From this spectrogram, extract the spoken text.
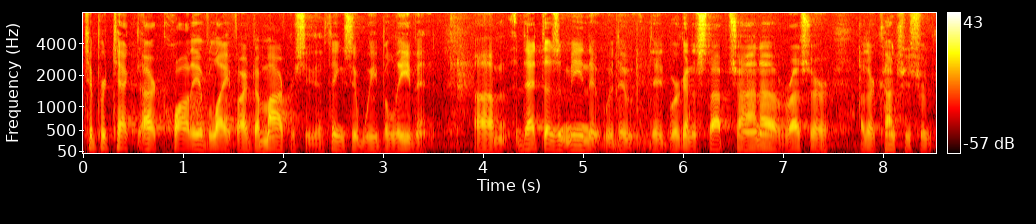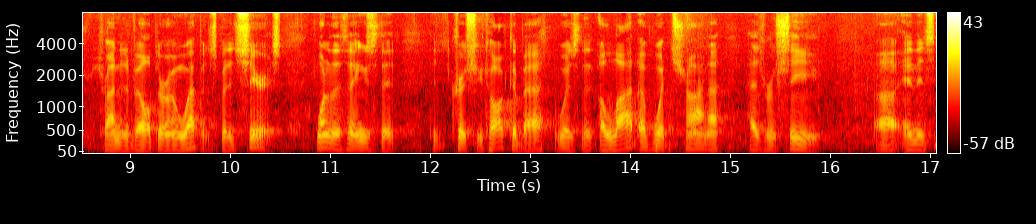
to protect our quality of life, our democracy, the things that we believe in. Um, That doesn't mean that we're, that we're going to stop China or Russia or other countries from trying to develop their own weapons, but it's serious. One of the things that, that Chris, you talked about was that a lot of what China has received, uh, and it's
